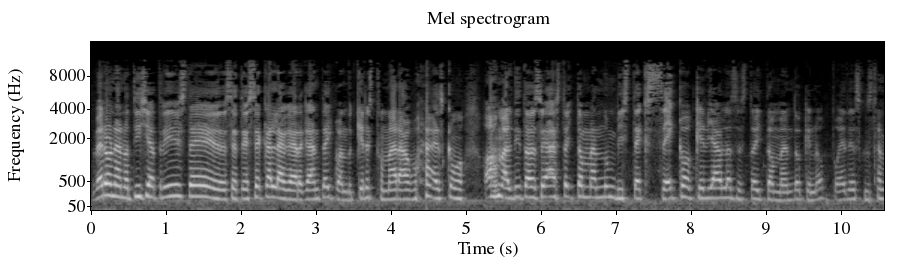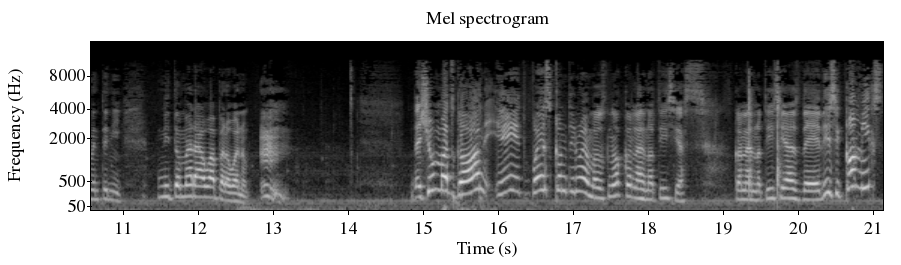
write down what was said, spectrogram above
ver una noticia triste, se te seca la garganta y cuando quieres tomar agua es como, oh maldito sea, estoy tomando un bistec seco, ¿qué diablos estoy tomando? Que no puedes justamente ni, ni tomar agua, pero bueno. The Show Must Gone y pues continuemos, ¿no? Con las noticias. Con las noticias de DC Comics.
